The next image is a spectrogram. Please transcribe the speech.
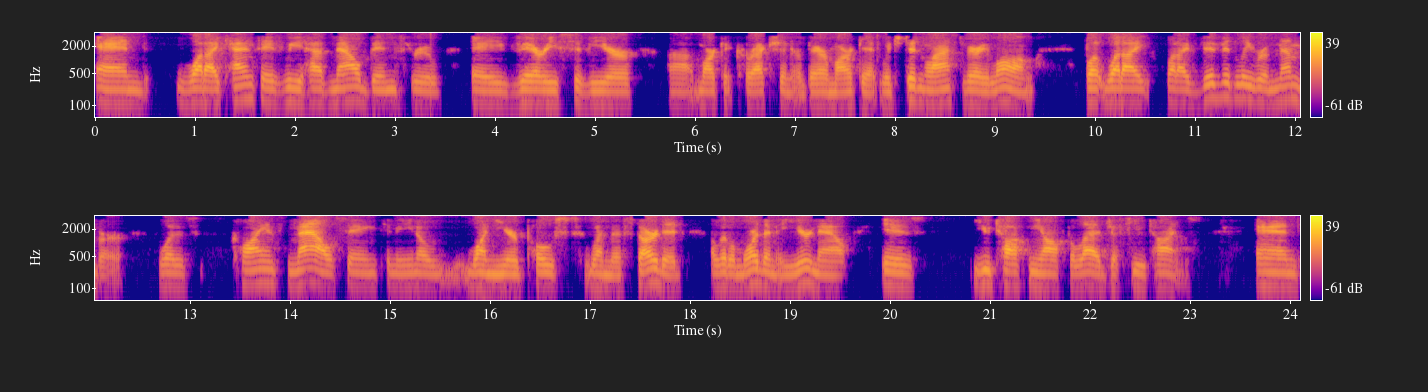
and what I can say is we have now been through a very severe uh, market correction or bear market, which didn't last very long. But what I what I vividly remember was clients now saying to me, you know, one year post when this started, a little more than a year now, is you talked me off the ledge a few times. And,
